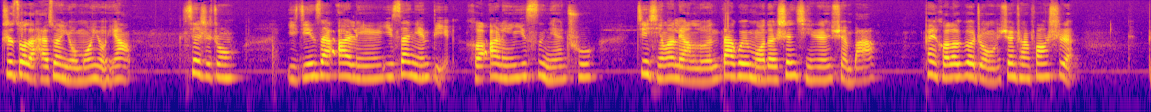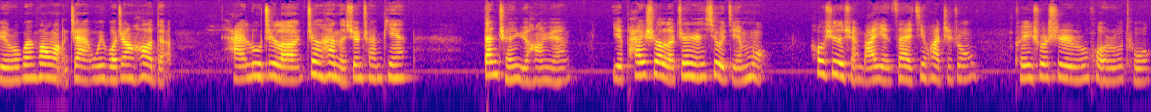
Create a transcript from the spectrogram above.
制作的还算有模有样，现实中已经在2013年底和2014年初进行了两轮大规模的申请人选拔，配合了各种宣传方式，比如官方网站、微博账号等。还录制了震撼的宣传片《单程宇航员》，也拍摄了真人秀节目，后续的选拔也在计划之中，可以说是如火如荼。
